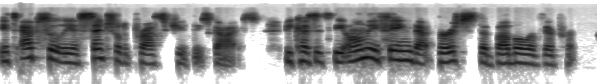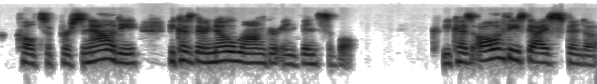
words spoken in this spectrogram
it's absolutely essential to prosecute these guys because it's the only thing that bursts the bubble of their per- cults of personality because they're no longer invincible because all of these guys spend an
